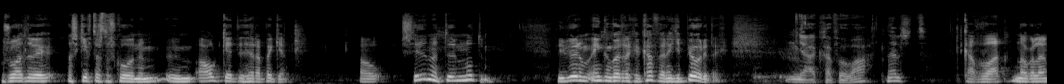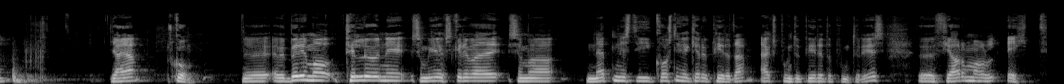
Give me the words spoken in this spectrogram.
og svo ætla við að skiptast á skoðunum um ágetið þeirra begja á síðmönduðum nótum. Því við erum engang að drekka kaffe en ekki bjóri í dag. Já, kaffe og vatn helst. Kaffe og vatn, nákvæmlega. Jæja, sko, Uh, ef við byrjum á tillögunni sem ég skrifaði sem að nefnist í kostningakerfi Pírata, x.pírata.is, uh, fjármál 1.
